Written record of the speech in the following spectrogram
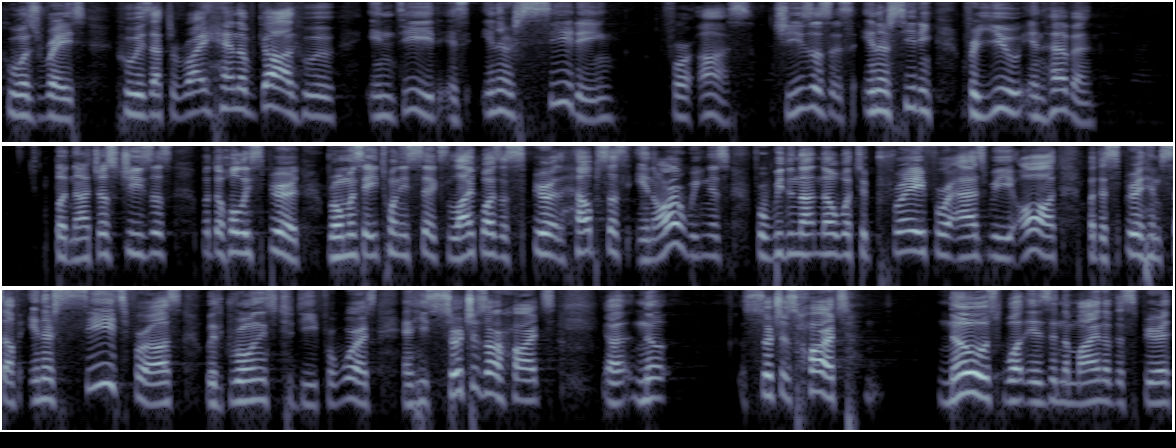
who was raised, who is at the right hand of God, who indeed is interceding for us. Jesus is interceding for you in heaven but not just Jesus, but the Holy Spirit. Romans 8:26. Likewise, the Spirit helps us in our weakness, for we do not know what to pray for as we ought, but the Spirit Himself intercedes for us with groanings too deep for words. And He searches our hearts, uh, no, searches hearts, knows what is in the mind of the Spirit,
